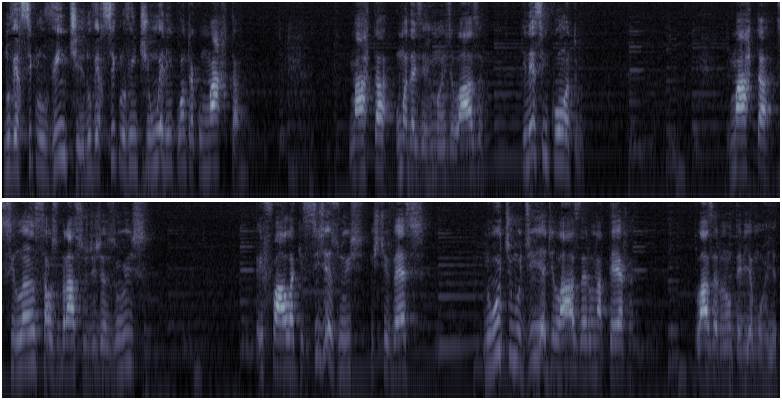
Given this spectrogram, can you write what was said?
no versículo 20, no versículo 21, ele encontra com Marta. Marta, uma das irmãs de Lázaro. E nesse encontro, Marta se lança aos braços de Jesus e fala que se Jesus estivesse no último dia de Lázaro na terra, Lázaro não teria morrido.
